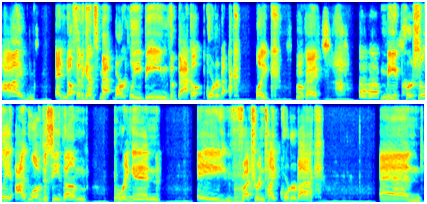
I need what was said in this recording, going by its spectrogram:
I and nothing against Matt Barkley being the backup quarterback. Like, okay. uh-huh Me personally, I'd love to see them bring in a veteran type quarterback and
